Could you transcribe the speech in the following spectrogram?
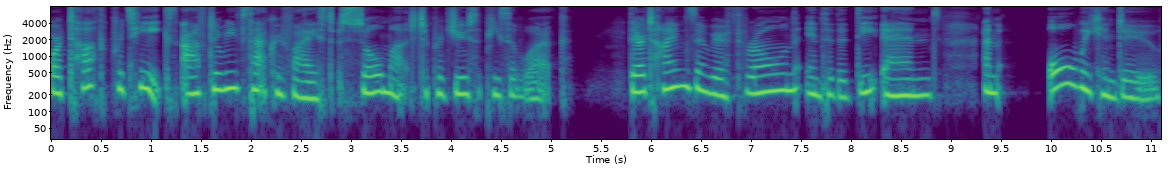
or tough critiques after we've sacrificed so much to produce a piece of work. There are times when we're thrown into the deep end, and all we can do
